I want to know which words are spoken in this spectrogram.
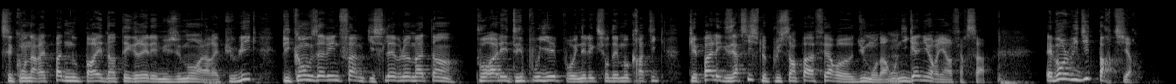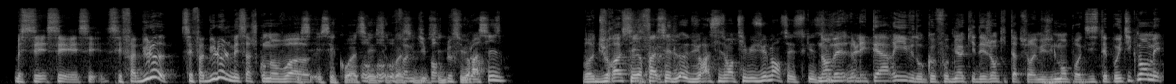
c'est qu'on n'arrête pas de nous parler d'intégrer les musulmans à la République. Puis quand vous avez une femme qui se lève le matin pour aller dépouiller pour une élection démocratique, qui n'est pas l'exercice le plus sympa à faire euh, du monde, hein, on n'y gagne rien à faire ça. Eh ben on lui dit de partir. Mais c'est fabuleux, c'est fabuleux le message qu'on envoie. Et c'est quoi C'est du racisme? Bah, du racisme. Enfin, c'est du racisme anti-musulman. Non, mais l'été arrive, donc il faut bien qu'il y ait des gens qui tapent sur les musulmans pour exister politiquement. Mais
